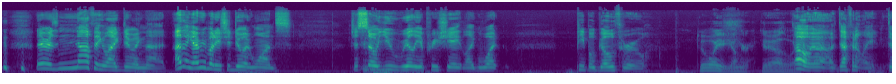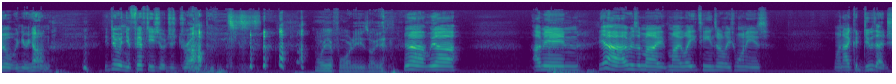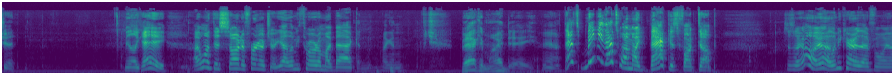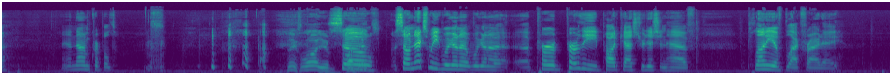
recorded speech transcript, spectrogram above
there is nothing like doing that. I think everybody should do it once, just so you really appreciate like what people go through. Do it while you're younger. Get it out of the way. Oh yeah, definitely do it when you're young. You do it in your fifties, you'll just drop. Or your 40s, or your... yeah, yeah. I mean, yeah, I was in my my late teens, early twenties when I could do that shit. Be like, hey, I want this sort of furniture. Yeah, let me throw it on my back and I can Back in my day. Yeah, that's maybe that's why my back is fucked up. Just like, oh yeah, let me carry that for you. And now I'm crippled. Thanks a lot, you So buttheads. so next week we're gonna we're gonna uh, per per the podcast tradition have plenty of Black Friday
